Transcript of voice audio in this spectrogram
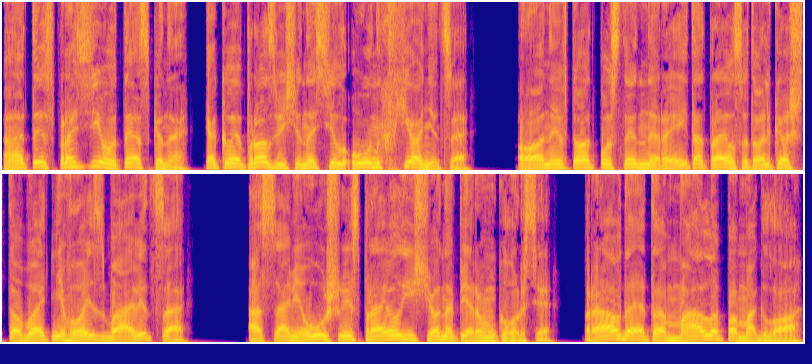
«А ты спроси у Тескана, какое прозвище носил Унг в Хёнице. Он и в тот пустынный рейд отправился только, чтобы от него избавиться», а сами уши исправил еще на первом курсе. Правда, это мало помогло.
